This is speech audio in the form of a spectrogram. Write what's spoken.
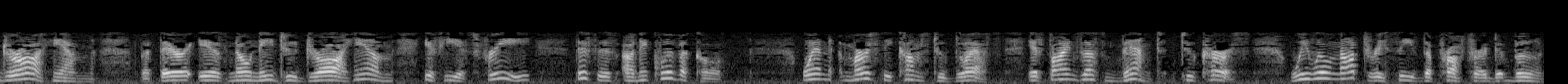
draw him. But there is no need to draw him if he is free. This is unequivocal. When mercy comes to bless, it finds us bent to curse. We will not receive the proffered boon.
